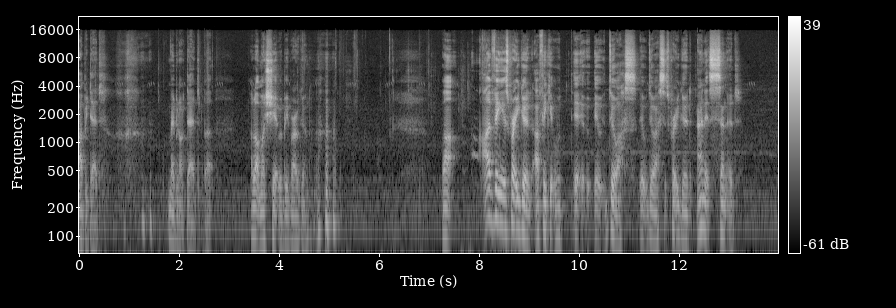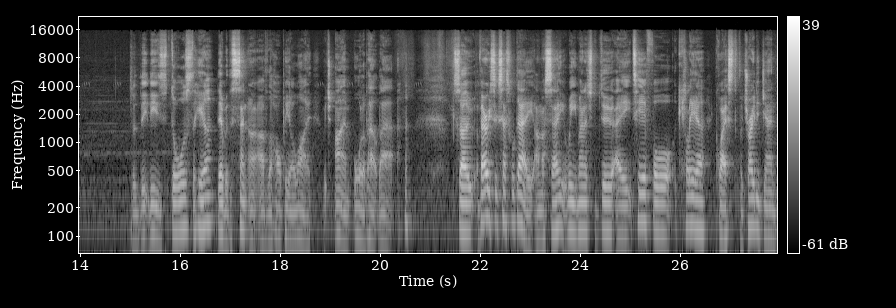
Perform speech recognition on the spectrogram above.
I'll be dead. Maybe not dead, but a lot of my shit would be broken. but I think it's pretty good. I think it would it, it would do us. It would do us. It's pretty good and it's centered. So the, these doors here, they're with the center of the whole POI, which I'm all about that. so a very successful day, I must say. We managed to do a tier four clear quest for Trader Jen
